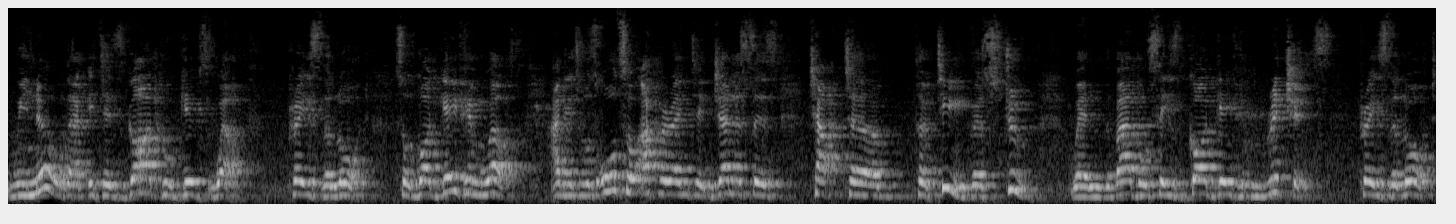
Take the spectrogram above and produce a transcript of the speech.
we know that it is God who gives wealth. Praise the Lord. So God gave him wealth. And it was also apparent in Genesis chapter 13, verse 2, when the Bible says God gave him riches. Praise the Lord.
